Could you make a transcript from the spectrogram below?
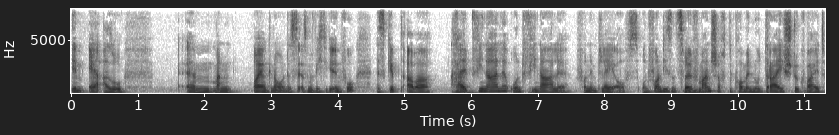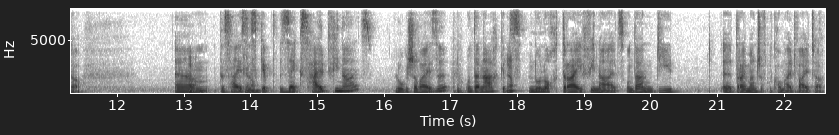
im er also ähm, man, oh ja, genau, das ist erstmal wichtige Info. Es gibt aber Halbfinale und Finale von den Playoffs. Und von diesen zwölf Mhm. Mannschaften kommen nur drei Stück weiter. Ähm, das heißt, genau. es gibt sechs Halbfinals, logischerweise, und danach gibt es nur noch drei Finals. Und dann die äh, drei Mannschaften kommen halt weiter.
